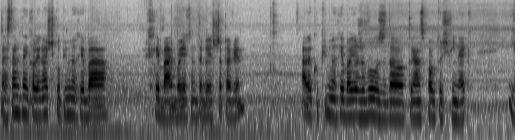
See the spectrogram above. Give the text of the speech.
W następnej kolejności kupimy chyba, chyba, bo jestem tego jeszcze pewien, ale kupimy chyba już wóz do transportu świnek i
